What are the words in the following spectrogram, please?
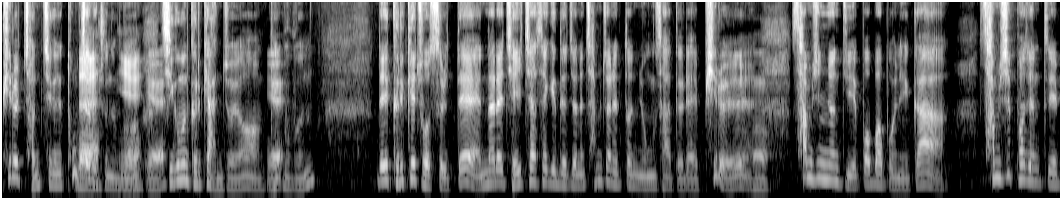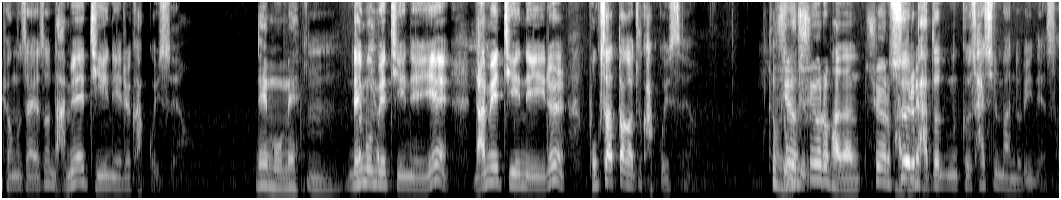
피를 전체 그냥 통째로 네. 주는 거. 예. 예. 지금은 그렇게 안 줘요. 예. 대부분. 근데 그렇게 줬을 때 옛날에 제2차 세계대전에 참전했던 용사들의 피를 어. 30년 뒤에 뽑아 보니까 30%의 병사에서 남의 DNA를 갖고 있어요. 내 몸에. 음, 내 몸의 DNA에 남의 DNA를 복사 따가지고 갖고 있어요. 그 수요, 수요를 받아 수요를 수혈을? 받은 그 사실만으로 인해서.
